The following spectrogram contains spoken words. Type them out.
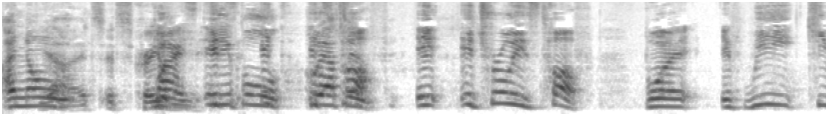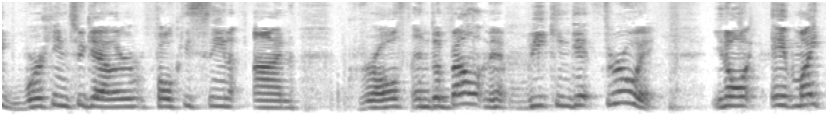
I know yeah, it's it's crazy. Guys, it's, People it's, who it's have to- tough. It it truly is tough. But if we keep working together, focusing on growth and development, we can get through it. You know, it might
